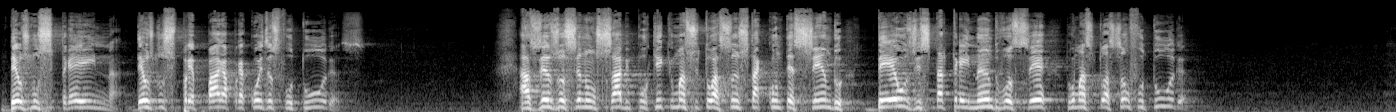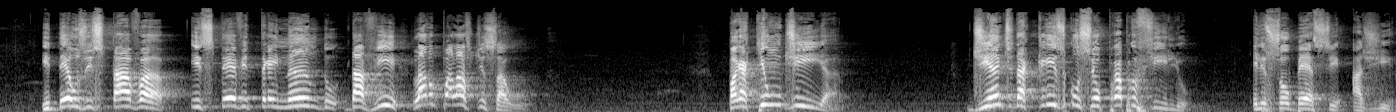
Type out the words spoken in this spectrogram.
Deus nos treina, Deus nos prepara para coisas futuras. Às vezes você não sabe por que, que uma situação está acontecendo, Deus está treinando você para uma situação futura. E Deus estava, esteve treinando Davi lá no palácio de Saul. Para que um dia, diante da crise com seu próprio filho, ele soubesse agir.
